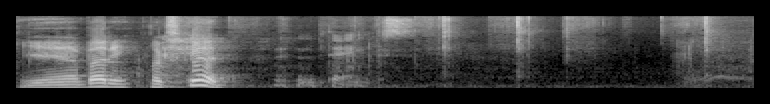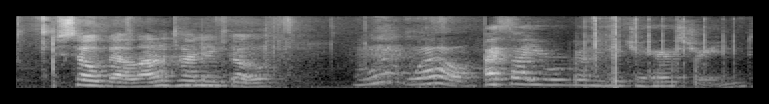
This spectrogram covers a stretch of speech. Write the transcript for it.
Yeah, buddy. Looks good. Thanks. So Bella, how'd it go? It Went well. I thought you were going to get your hair straightened.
